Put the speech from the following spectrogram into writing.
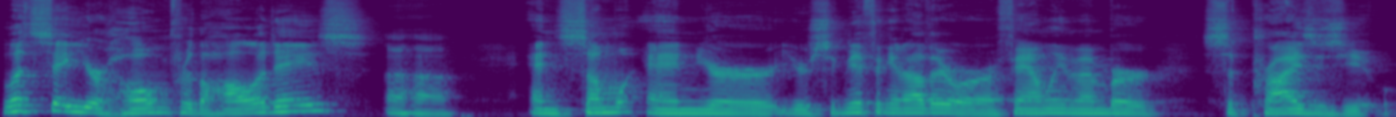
let's say you're home for the holidays Uh-huh. and someone and your your significant other or a family member surprises you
